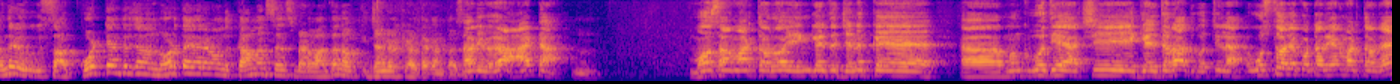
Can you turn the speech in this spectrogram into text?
ಅಂದ್ರೆ ಕೋಟ್ಯಾಂತರ ಜನ ನೋಡ್ತಾ ಇದಾರೆ ಒಂದು ಕಾಮನ್ ಸೆನ್ಸ್ ಬೇಡವಾ ಅಂತ ನಾವು ಜನಗಳು ಕೇಳ್ತಕ್ಕಂಥದ್ದು. ಇವಾಗ ಆಟ. ಮೋಸ ಮಾಡ್ತಾರೋ ಹೆಂಗ್ ಹೇಳ್ತಾರೆ ಜನಕ್ಕೆ ಮಂಕುಬೂತಿ ಹಚ್ಚಿ ಗೆಲ್ತಾರೋ ಅದು ಗೊತ್ತಿಲ್ಲ. ಉಸ್ತುವಾರಿ ಕೊಟ್ಟವ್ರು ಏನು ಮಾಡ್ತಾವ್ರೆ?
